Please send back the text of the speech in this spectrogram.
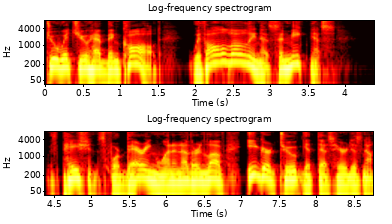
to which you have been called with all lowliness and meekness, with patience, forbearing one another in love, eager to, get this, here it is now,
